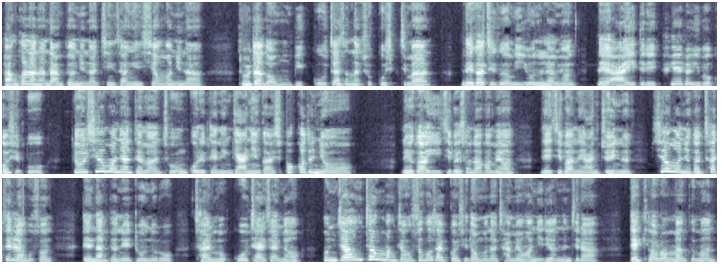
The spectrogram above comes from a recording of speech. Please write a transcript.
방관하는 남편이나 진상인 시어머니나 둘 다 너무 믿고 짜증나 죽고 싶지만 내가 지금 이혼을 하면 내 아이들이 피해를 입을 것이고 또 시어머니한테만 좋은 꼴이 되는 게 아닌가 싶었거든요. 내가 이 집에서 나가면 내 집안에 안주 있는 시어머니가 하고선 내 남편의 돈으로 잘 먹고 잘 살며 혼자 흥청망청 쓰고 살 것이 너무나 자명한 일이었는지라 내 결혼만큼은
